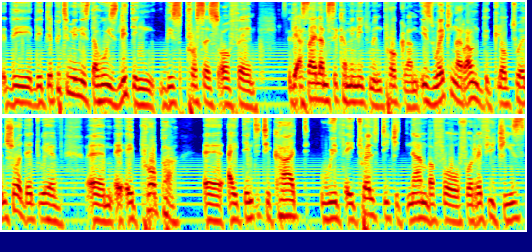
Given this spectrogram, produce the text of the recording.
the, the deputy minister who is leading this process of uh, the asylum seeker management program is working around the clock to ensure that we have um, a, a proper uh, identity card with a 12 digit number for, for refugees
